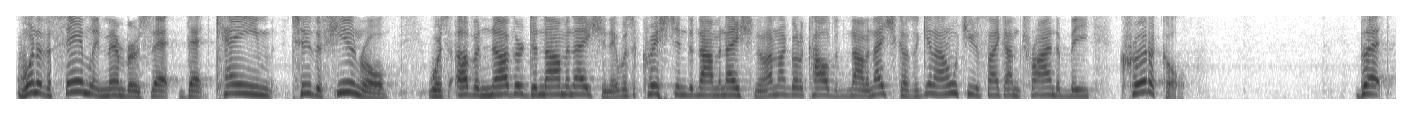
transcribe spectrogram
one of the family members that that came to the funeral was of another denomination. It was a Christian denomination, and I'm not going to call a denomination because again, I don't want you to think I'm trying to be critical. But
